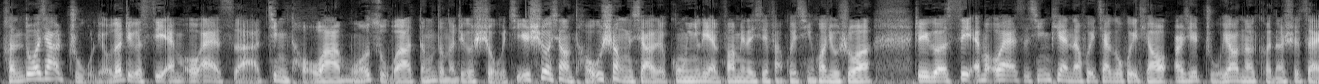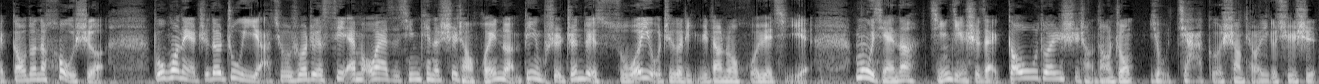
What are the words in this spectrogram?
很多家主流的这个 CMOS 啊、镜头啊、模组啊等等的这个手机摄像头上下的供应链方面的一些反馈情况，就是说这个 CMOS 芯片呢会价格回调，而且主要呢可能是在高端的后摄。不过呢也值得注意啊，就是说这个 CMOS 芯片的市场回暖，并不是针对所有这个领域当中活跃企业，目前呢仅仅是在高端市场当中有价格上调的一个趋势。是，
